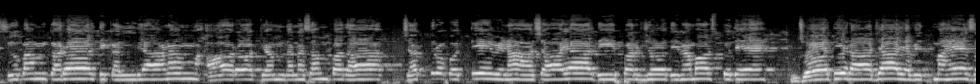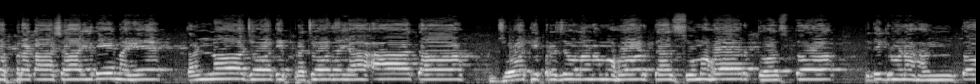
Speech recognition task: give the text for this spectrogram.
शुभं करोति कल्याणम् आरोग्यं धनसम्पदा शत्रुबुद्धिविनाशाय दीपर्ज्योतिनमस्तु ते। ज्योतिराजाय विद्महे सप्रकाशाय धीमहे तन्नो ज्योतिप्रचोदया आत ज्योतिप्रज्वलनमुहूर्तः सुमुहूर्तोऽस्तु इति गृणहन्तो।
